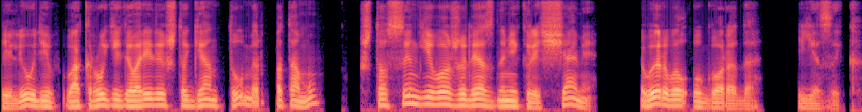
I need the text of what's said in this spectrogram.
и люди в округе говорили, что Гент умер потому, что сын его железными клещами вырвал у города язык.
